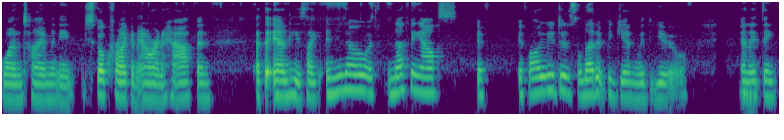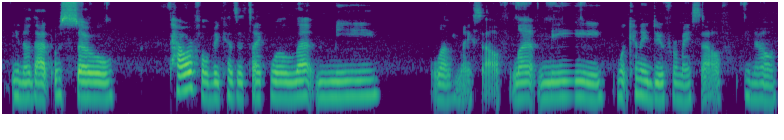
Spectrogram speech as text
one time and he spoke for like an hour and a half and at the end he's like, and you know, if nothing else, if if all you do is let it begin with you and I mm. think, you know, that was so powerful because it's like, well, let me love myself. Let me, what can I do for myself? You know?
